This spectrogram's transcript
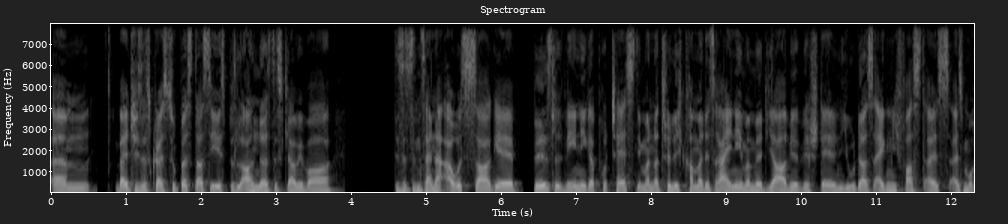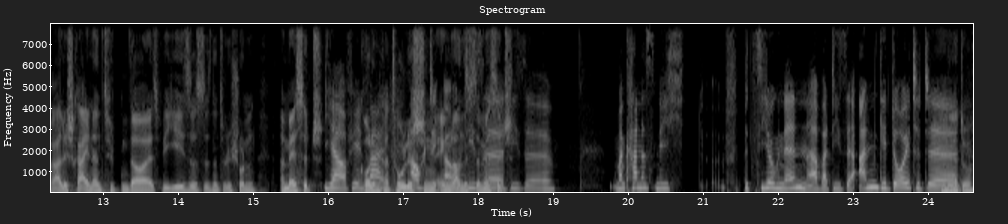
Ähm, bei Jesus Christ Superstar sehe ich es ein bisschen anders. Das glaube ich war, das ist in seiner Aussage ein bisschen weniger Protest. Ich meine, natürlich kann man das reinnehmen mit, ja, wir, wir stellen Judas eigentlich fast als, als moralisch reinen Typen dar, als wie Jesus. Das ist natürlich schon ein Message. Ja, auf jeden Gerade Fall. im katholischen Auch die- England auch ist diese, der Message. Diese, man kann es nicht Beziehung nennen, aber diese angedeutete Ja.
